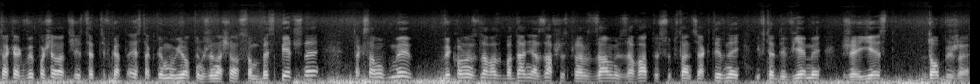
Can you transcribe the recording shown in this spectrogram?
Tak jak Wy posiadacie certyfikat ESTA, który mówi o tym, że nasiona są bezpieczne, tak samo my wykonując dla Was badania zawsze sprawdzamy zawartość substancji aktywnej i wtedy wiemy, że jest dobrze.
